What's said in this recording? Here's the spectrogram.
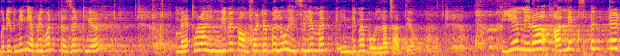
good evening everyone present here मैं थोड़ा हिंदी में कंफर्टेबल हूँ इसीलिए मैं हिंदी में बोलना चाहती हूँ ये मेरा अनएक्सपेक्टेड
